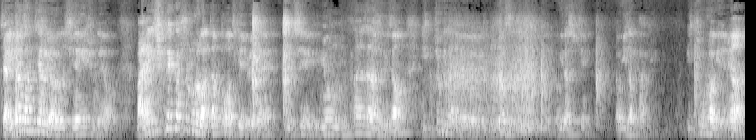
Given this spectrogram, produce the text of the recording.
자, 이런 상태로 여러분들 진행해 주시면 돼요. 만약에 최대값을 물어봤다면 또 어떻게 해줘야 돼? 그렇지. 응용하는 사람들, 그죠? 이쪽이다, 때, 여기다 수직, 여기 접하기. 이쪽으로 하게 되면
